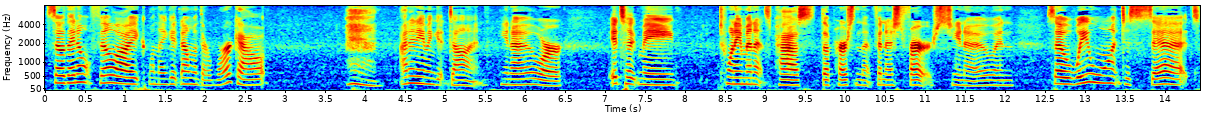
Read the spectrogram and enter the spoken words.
So they don't feel like when they get done with their workout, man, I didn't even get done, you know, or it took me 20 minutes past the person that finished first, you know, and so we want to set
